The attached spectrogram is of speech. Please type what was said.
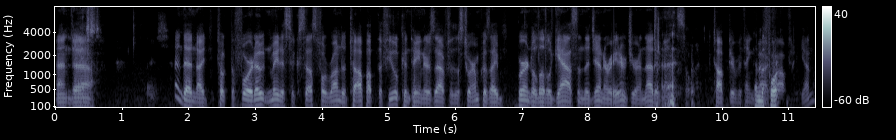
And uh, Nice. Nice. and then I took the Ford out and made a successful run to top up the fuel containers after the storm because I burned a little gas in the generator during that event. So I topped everything And the back Ford- off again.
